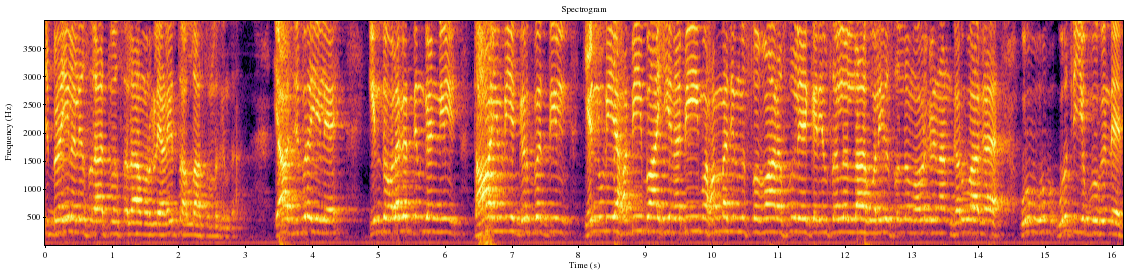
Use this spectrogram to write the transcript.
ஜிப்ரஹில் அலி சலாத்து வஸ்ஸலாம் அவர்களை அழைத்து அல்லாஹ் சொல்லுகின்றான். யா ஜிப்ரஹிலே இந்த உலகத்தின் கண்ணில் தாயுடைய கர்ப்பத்தில் என்னுடைய ஹபீபாகிய நபி முஹம்மதின் முஸ்தபா ரசூலே கரீம் ஸல்லல்லாஹு அலைஹி வஸல்லம் அவர்களை நான் கர்வாக உரு உரு- உரு செய்ய போகின்றேன்.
